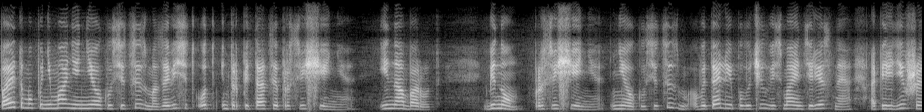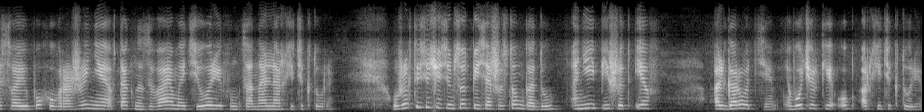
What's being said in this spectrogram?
Поэтому понимание неоклассицизма зависит от интерпретации просвещения, и наоборот. Бином просвещение, неоклассицизм в Италии получил весьма интересное, опередившее свою эпоху выражение в так называемой теории функциональной архитектуры. Уже в 1756 году о ней пишет Ф. Альгаротти в очерке об архитектуре.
